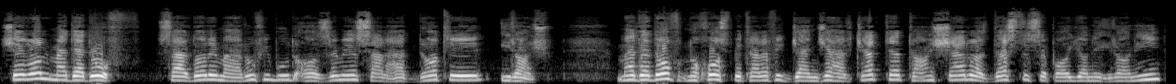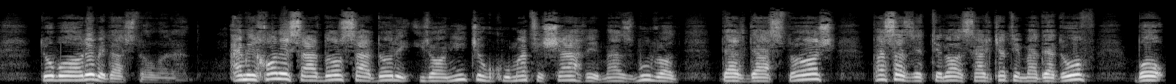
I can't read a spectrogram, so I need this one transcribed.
شنرال مددوف سردار معروفی بود آزم سرحدات ایران شد. مدداف نخست به طرف گنجه حرکت کرد تا آن شهر را از دست سپاهیان ایرانی دوباره به دست آورد. امیرخان سردار سردار ایرانی که حکومت شهر مزبور را در دست داشت پس از اطلاع از حرکت مددوف با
